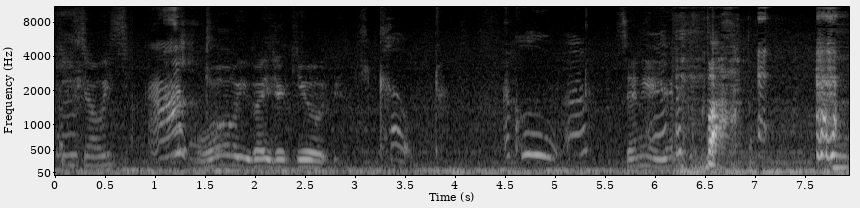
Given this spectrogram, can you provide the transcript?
Casey. Ah, Whoa, you guys are cute. coat. Cool. Sonny, are you?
